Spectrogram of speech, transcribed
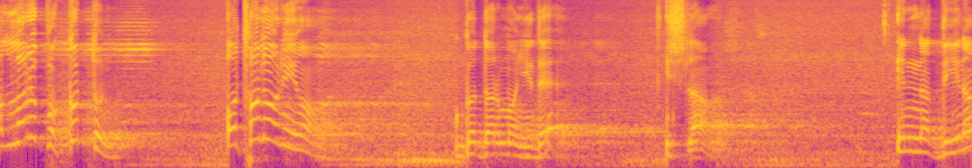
আল্লাহর পক্ষতুন অথলনীয় ধর্ম ঈদে ইসলাম। ইন্না দিনা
